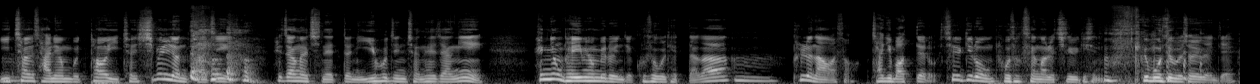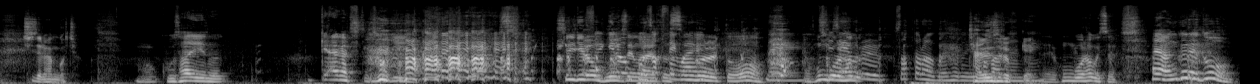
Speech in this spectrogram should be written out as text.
2004년부터 2011년까지 회장을 지냈던 이호진 전 회장이 횡령 배임 혐의로 이제 구속을 됐다가 음. 풀려 나와서 자기 멋대로 슬기로운 보석 생활을 즐기신 그 모습을 저희가 이제 취재를 한 거죠. 뭐, 그 사이에도 깨알같이 또 자기 슬기로운 보석 생활 보석 또쓴 생활. 거를 또 네. 홍보를 하고 썼더라고요. 저도 자연스럽게. 네, 홍보를 하고 있어요. 아니 안 그래도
